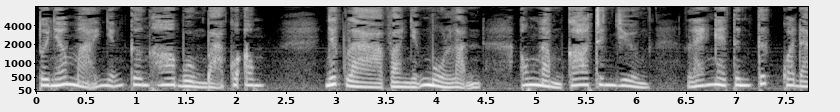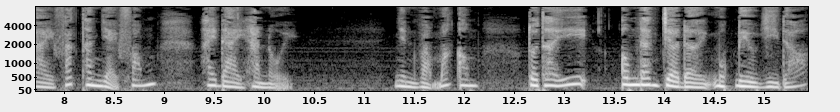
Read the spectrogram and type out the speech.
Tôi nhớ mãi những cơn ho buồn bã của ông. Nhất là vào những mùa lạnh, ông nằm co trên giường, lén nghe tin tức qua đài phát thanh giải phóng hay đài Hà Nội. Nhìn vào mắt ông, tôi thấy ông đang chờ đợi một điều gì đó.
